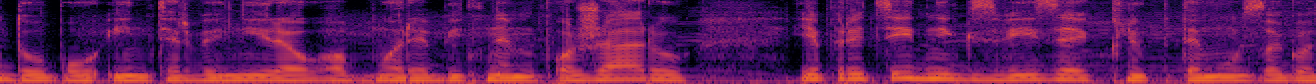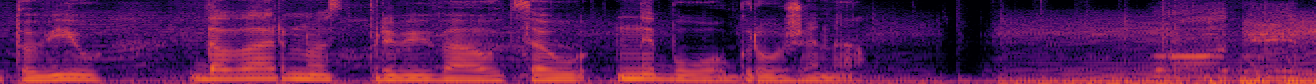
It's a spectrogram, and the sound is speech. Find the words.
kdo bo interveniral ob morebitnem požaru, je predsednik zveze kljub temu zagotovil, da varnost prebivalcev ne bo ogrožena. Body.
